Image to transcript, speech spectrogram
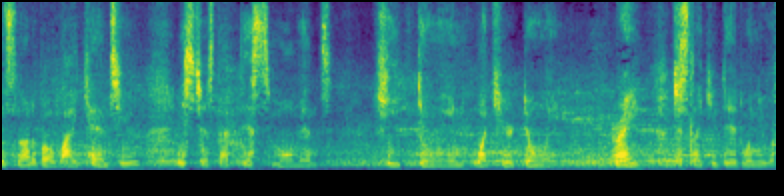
it's not about why can't you. It's just at this moment, keep doing what you're doing, right? Just like you did when you were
